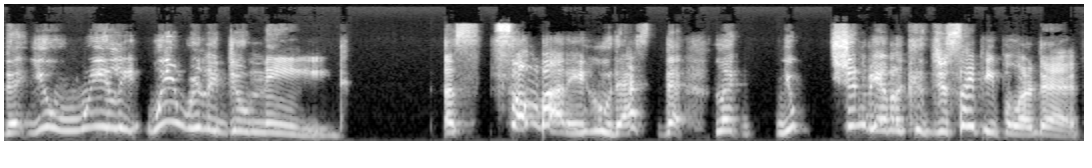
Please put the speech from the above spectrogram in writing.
that you really, we really do need a somebody who that's that like you shouldn't be able to just say people are dead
